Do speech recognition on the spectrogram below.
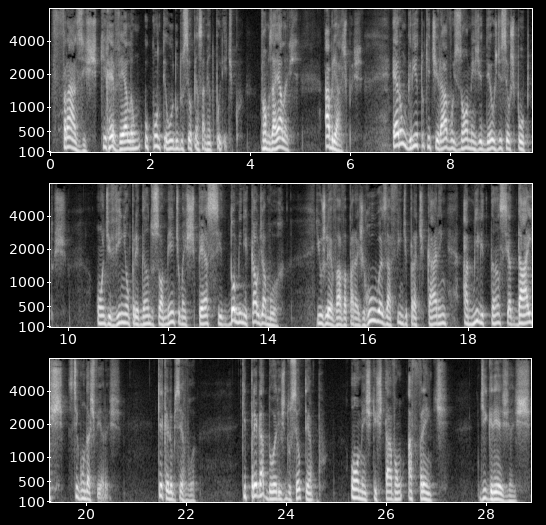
frases que revelam o conteúdo do seu pensamento político. Vamos a elas? Abre aspas. Era um grito que tirava os homens de Deus de seus púlpitos, onde vinham pregando somente uma espécie dominical de amor, e os levava para as ruas a fim de praticarem a militância das segundas-feiras. O que, que ele observou? Que pregadores do seu tempo homens que estavam à frente de igrejas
